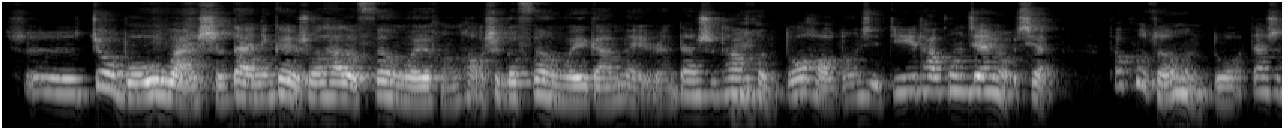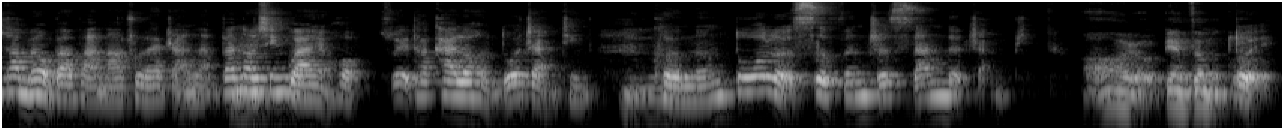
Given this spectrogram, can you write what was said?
是旧博物馆时代，你可以说它的氛围很好，是个氛围感美人。但是它嗯很多好东西，第一，它空间有限，它库存很多，但是它没有办法拿出来展览。搬到嗯新馆以后，所以它开了很多展厅，嗯，可能多了四分之三的展品。哦，有变这么多。对，啊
